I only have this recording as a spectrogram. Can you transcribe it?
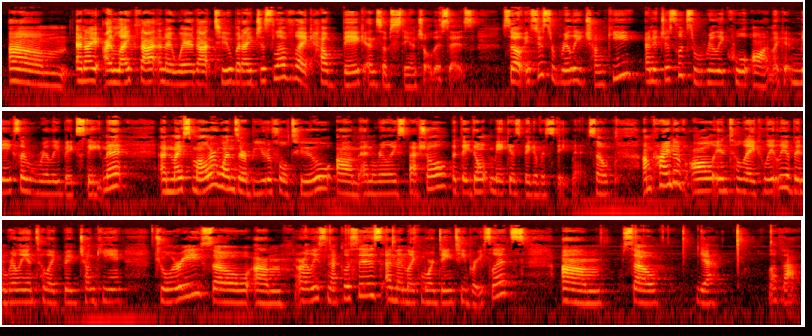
Um, and I, I like that and I wear that too, but I just love like how big and substantial this is. So it's just really chunky and it just looks really cool on. Like it makes a really big statement. And my smaller ones are beautiful too um, and really special, but they don't make as big of a statement. So I'm kind of all into like, lately I've been really into like big chunky jewelry. So, um, or at least necklaces and then like more dainty bracelets. Um, so yeah, love that.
